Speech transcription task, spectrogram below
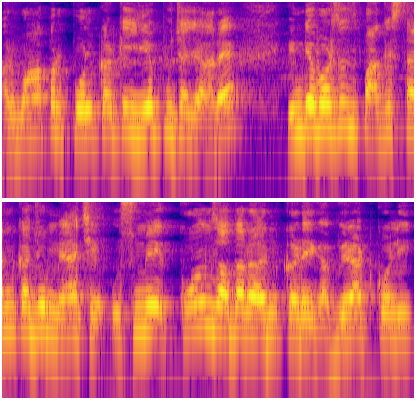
और वहाँ पर पोल करके ये पूछा जा रहा है, इंडिया वर्सेस पाकिस्तान का जो मैच है, उसमें कौन ज़्यादा रन करेगा? विराट कोहली,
